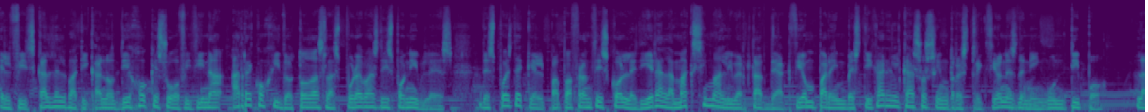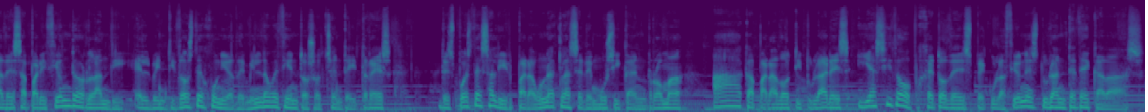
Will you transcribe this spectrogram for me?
El fiscal del Vaticano dijo que su oficina ha recogido todas las pruebas disponibles, después de que el Papa Francisco le diera la máxima libertad de acción para investigar el caso sin restricciones de ningún tipo. La desaparición de Orlandi el 22 de junio de 1983 después de salir para una clase de música en Roma, ha acaparado titulares y ha sido objeto de especulaciones durante décadas.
